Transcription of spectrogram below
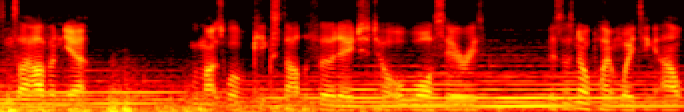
since I haven't yet, we might as well kickstart the third age Total War series. Because there's no point waiting out.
